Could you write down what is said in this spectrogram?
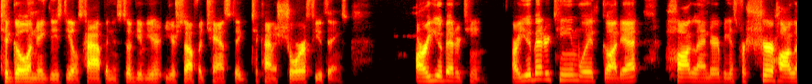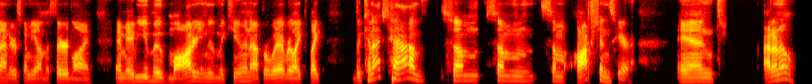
to go and make these deals happen and still give you, yourself a chance to, to kind of shore a few things. Are you a better team? Are you a better team with Gaudette, Hoglander? Because for sure Hoglander is going to be on the third line, and maybe you move Motte or you move MacEwen up or whatever. Like like the Canucks have some some some options here, and I don't know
